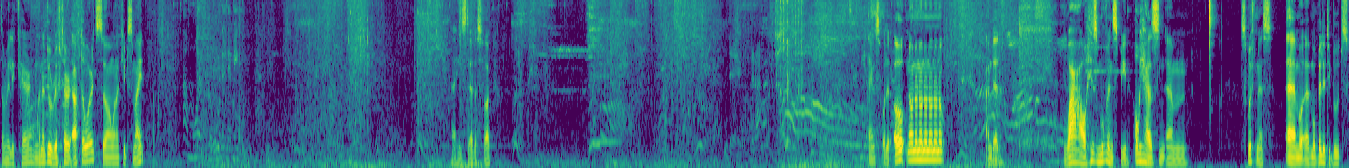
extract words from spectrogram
Don't really care. I'm gonna do Rifter afterwards, so I wanna keep Smite. Yeah, he's dead as fuck. Thanks for the- Oh, no, no, no, no, no, no, no. I'm dead. Wow, his movement speed. Oh, he has um, swiftness. Uh, mo uh, mobility boots.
